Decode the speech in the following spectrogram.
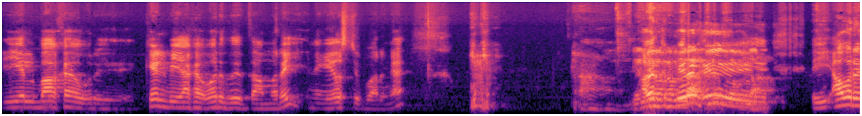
இயல்பாக ஒரு கேள்வியாக வருது தாமரை. நீங்க யோசிச்சு பாருங்க. அதற்கு பிறகு அவரு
